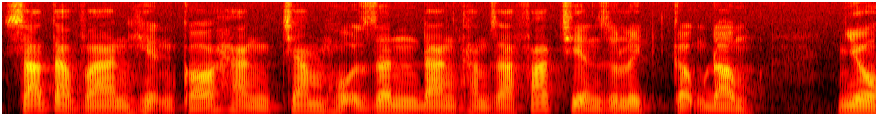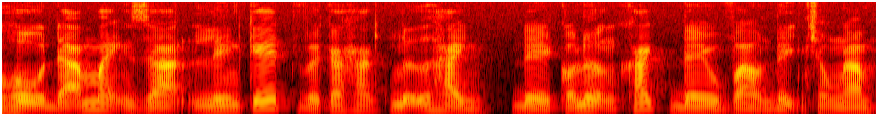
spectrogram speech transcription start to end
Xã Tả Văn hiện có hàng trăm hộ dân đang tham gia phát triển du lịch cộng đồng. Nhiều hộ đã mạnh dạn liên kết với các hãng lữ hành để có lượng khách đều vào định trong năm.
